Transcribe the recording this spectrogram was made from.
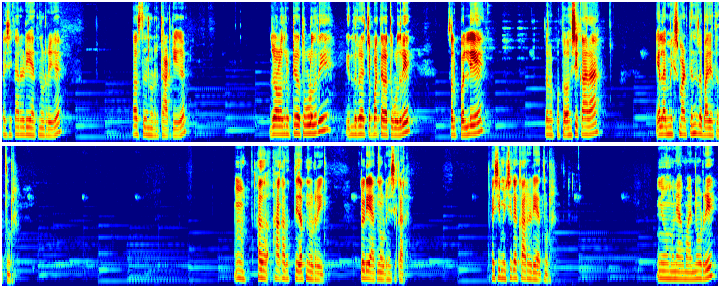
ಹಸಿ ಖಾರ ರೆಡಿ ಆಯ್ತು ನೋಡ್ರಿ ಈಗ. ಹಸ್ತದ ನೋಡ್ರಿ ತಾಟ್ಕಿಗೆ ಜೋಳದ ರೊಟ್ಟಿ ತೊಗೊಳದ್ರಿ, ಇಂದ್ರ ಚಪಾತಿ ಎಲ್ಲ ತೊಗೊಳದ್ರಿ. ಸ್ವಲ್ಪ ಪಲ್ಯ, ಸ್ವಲ್ಪ ಹಸಿ ಖಾರ, ಎಲ್ಲ ಮಿಕ್ಸ್ ಮಾಡಿ ತಿಂದ್ರೆ ಭಾರಿ ಇರ್ತೈತೆ ನೋಡ್ರಿ. ಹ್ಞೂ ಅದು ಹಾಕತ್ತೆ ಆಯ್ತು ನೋಡ್ರಿ ಈಗ. ರೆಡಿ ಆಯ್ತು ನೋಡ್ರಿ ಹಸಿ ಖಾರ. ಹಸಿ ಮೆಣ್ಸಿನ್ಕಾಯಿ ಖಾರ ರೆಡಿ ಆಯ್ತು ನೋಡ್ರಿ. ನೀವು ಮನ್ಯಾಗ ಮಾಡಿ ನೋಡ್ರಿ.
